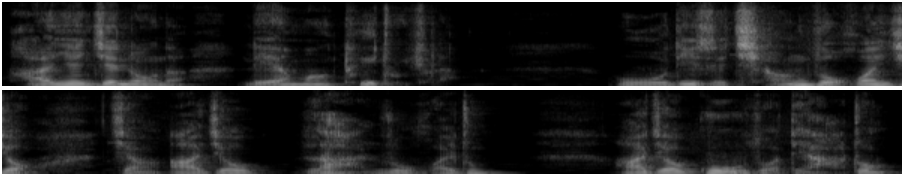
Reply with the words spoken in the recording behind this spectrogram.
韩嫣见状呢，连忙退出去了。武帝是强作欢笑，将阿娇揽入怀中。阿娇故作嗲状，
